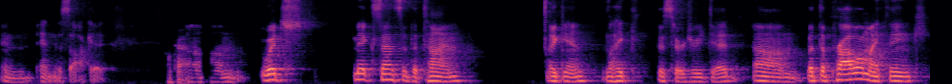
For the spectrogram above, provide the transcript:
and and the socket. Okay. Um, which makes sense at the time again, like the surgery did. Um, but the problem, I think,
